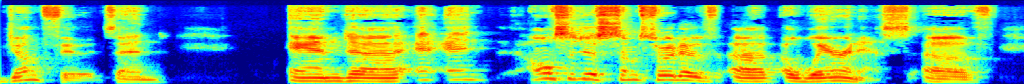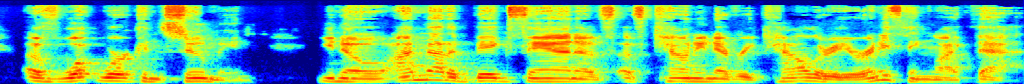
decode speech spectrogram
junk foods. And and uh, and also just some sort of uh, awareness of of what we're consuming. You know, I'm not a big fan of of counting every calorie or anything like that.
